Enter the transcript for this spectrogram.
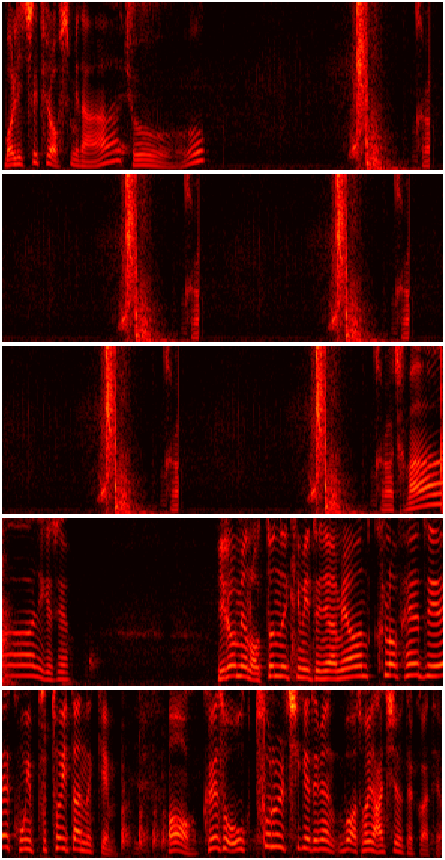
멀리 칠 필요 없습니다. 네. 쭉. 그럼. 그럼. 그럼. 그럼. 그렇죠. 가만히 계세요. 이러면 어떤 느낌이 드냐면 클럽 헤드에 공이 붙어 있다는 느낌. 어, 그래서 옥투를 치게 되면 뭐 더 이상 안 치셔도 될 것 같아요.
